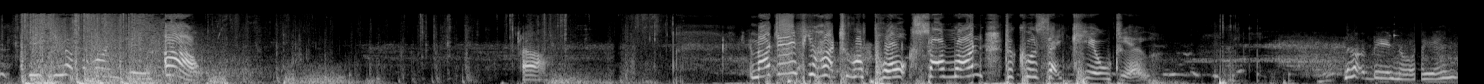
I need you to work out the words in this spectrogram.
One's sneaking up behind you. Oh. Oh. Imagine if you had to report someone because they killed you. That would be annoying.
